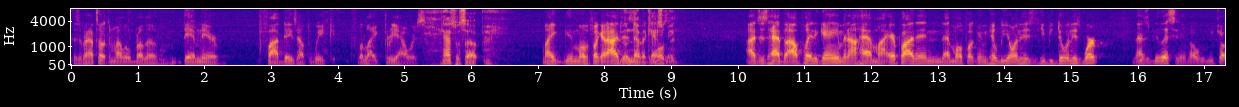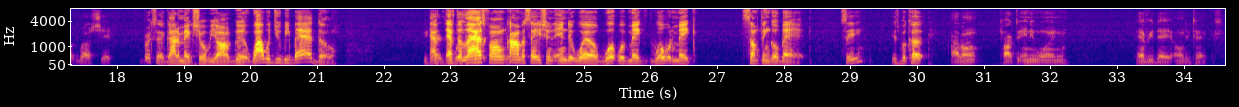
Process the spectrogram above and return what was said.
Listen, man, I talked to my little brother damn near five days out the week for like three hours. That's what's up. Like you motherfucking, I You'll just never catch me. of- I just have the, I'll play the game and I'll have my AirPod in and that motherfucking he'll be on his he be doing his work and I just be listening. Oh, we be talking about shit. Brooke said, "Got to make sure we all good." Why would you be bad though? Because After, after the last phone conversation ended well, what would make what would make something go bad? See, it's because I don't talk to anyone every day. Only text.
